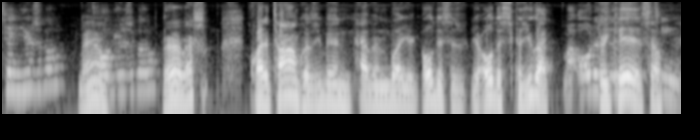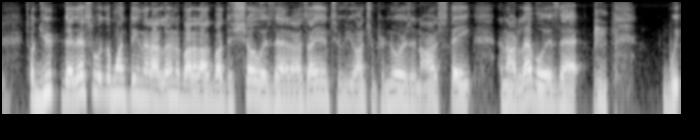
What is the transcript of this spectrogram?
10 years ago, Damn. 12 years ago. Yeah, that's quite a time because you've been having what your oldest is your oldest because you got My oldest Three kids, so- 16. So you that's what the one thing that I learned about a lot about this show is that as I interview entrepreneurs in our state and our level is that we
